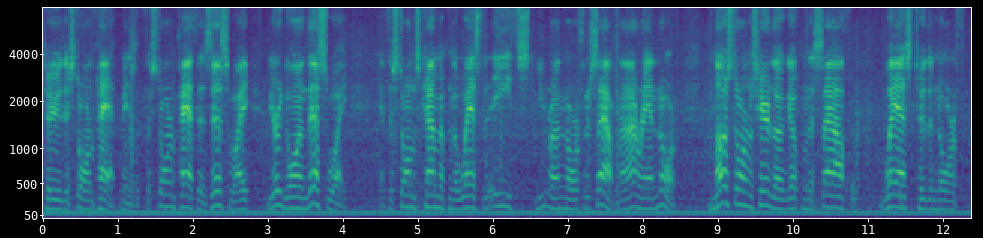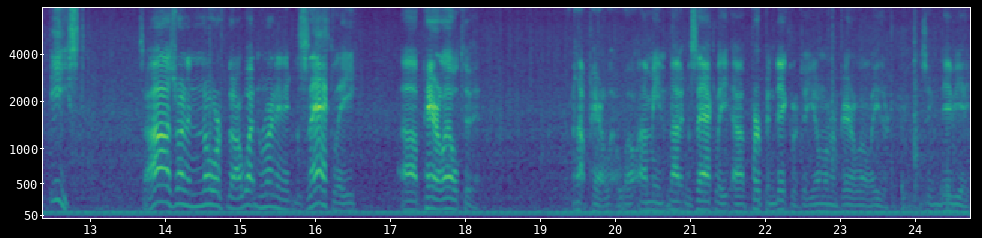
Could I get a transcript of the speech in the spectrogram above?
to the storm path. It means if the storm path is this way, you're going this way. If the storm's coming from the west to the east, you run north or south. Now I ran north. Most storms here though go from the southwest to the northeast. So I was running north, but I wasn't running exactly uh, parallel to it not parallel, well, I mean, not exactly uh, perpendicular to you. don't want them parallel either, so you can deviate.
